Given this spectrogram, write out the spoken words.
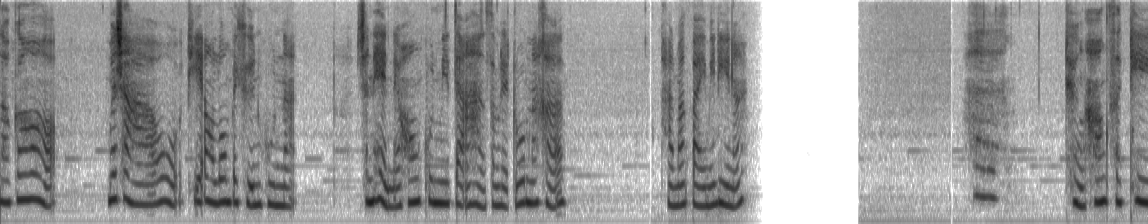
แล้วก็เมื่อเช้าที่เอาล่มไปคืนคุณน่ะ ฉันเห็นในห้องคุณมีแต่อาหารสำเร็จรูปนะคะ ทานมากไปไม่ดีนะ ถึงห้องสักที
